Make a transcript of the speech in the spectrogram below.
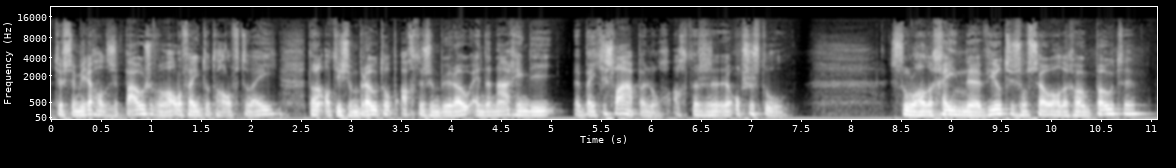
tussen de middag hadden ze pauze van half één tot half twee. Dan had hij zijn brood op achter zijn bureau en daarna ging hij een beetje slapen nog achter op zijn stoel. Stoelen hadden geen wieltjes of zo, hadden gewoon poten.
